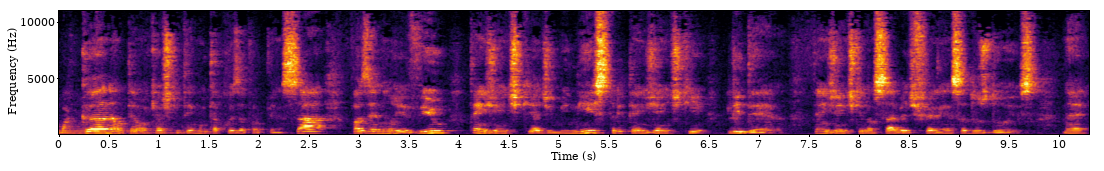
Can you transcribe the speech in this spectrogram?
bacana, é um tema que acho que tem muita coisa para pensar. Fazendo um review, tem gente que administra e tem gente que lidera. Tem gente que não sabe a diferença dos dois. Né?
